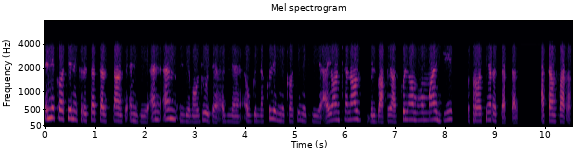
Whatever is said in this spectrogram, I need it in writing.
ال nicotinic receptors كانت عندي NM اللي موجودة عندنا أو قلنا كل ال nicotinic هي ion channels بالباقيات كلهم هم G protein receptors حتى نفرقها.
